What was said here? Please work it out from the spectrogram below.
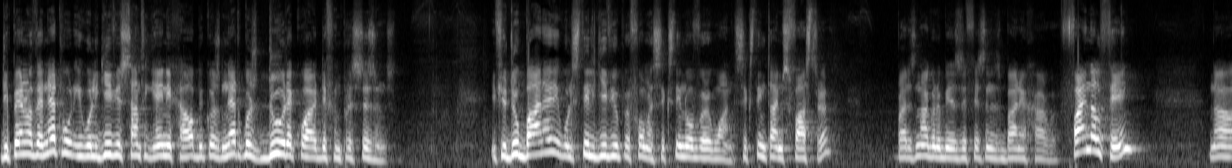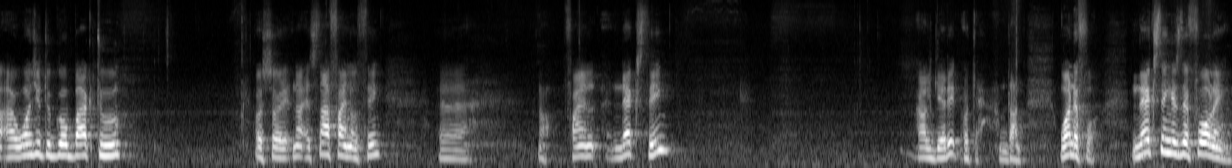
depending on the network, it will give you something anyhow because networks do require different precisions. If you do binary, it will still give you performance 16 over 1, 16 times faster, but it's not going to be as efficient as binary hardware. Final thing, now I want you to go back to, oh sorry, no, it's not final thing. Uh, no, final, next thing. I'll get it, okay, I'm done. Wonderful. Next thing is the following.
